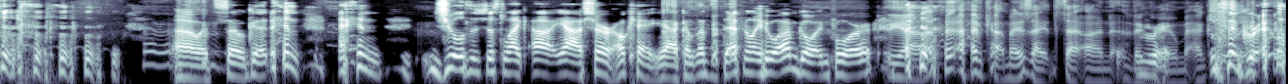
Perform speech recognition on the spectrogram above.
oh, it's so good. And and Jules is just like, uh, yeah, sure, okay, yeah, because that's definitely who I'm going for. yeah, I've got my sights set on the groom. Actually, The groom.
